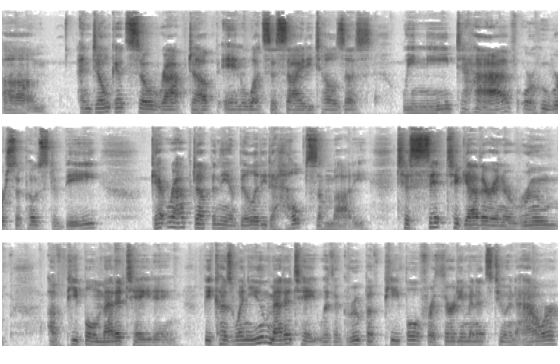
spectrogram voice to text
Um, and don't get so wrapped up in what society tells us we need to have or who we're supposed to be. Get wrapped up in the ability to help somebody, to sit together in a room of people meditating because when you meditate with a group of people for 30 minutes to an hour,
